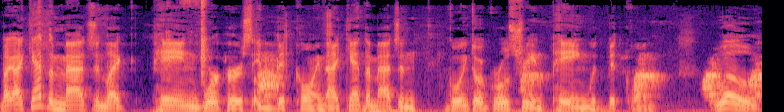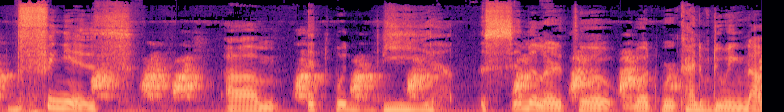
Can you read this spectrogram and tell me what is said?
Like I can't imagine like paying workers in Bitcoin. I can't imagine going to a grocery and paying with Bitcoin. Well, the thing is, um, it would be similar to what we're kind of doing now.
